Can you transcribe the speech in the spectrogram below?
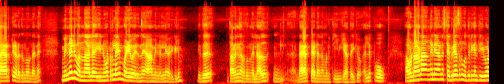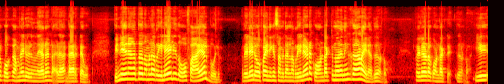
ഡയറക്റ്റ് കിടക്കുന്നതുകൊണ്ട് തന്നെ മിന്നൽ വന്നാൽ ഈ ന്യൂട്രൽ ലൈൻ വഴി വരുന്ന ആ മിന്നലിനെ ഒരിക്കലും ഇത് തടഞ്ഞു നിർത്തുന്നില്ല. അത് ഡയറക്റ്റായിട്ട് നമ്മുടെ ടി വിക്കകത്തേക്കോ അല്ലെങ്കിൽ പോകും. അതുകൊണ്ടാണ് അങ്ങനെയാണ് സ്റ്റെബിലൈസർ കുത്തിരിക്കുന്ന ടി വികൾക്കൊക്കെ കംപ്ലൈന്റ് വരുന്നത്. നേരെ ഡയറക്റ്റ് ആവും. പിന്നെ ഇതിനകത്ത് നമ്മൾ റിലേയിൽ ഇത് ഓഫ് ആയാൽ പോലും റിലേയിൽ ഓഫായി നിൽക്കുന്ന സമയത്താണ് റിലേയുടെ കോൺടാക്റ്റ് എന്ന് പറഞ്ഞാൽ നിങ്ങൾക്ക് കാണാം അതിനകത്ത് കണ്ടോ? റിലേയുടെ കോൺടാക്റ്റ് ഇത് കണ്ടോ? ഈ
